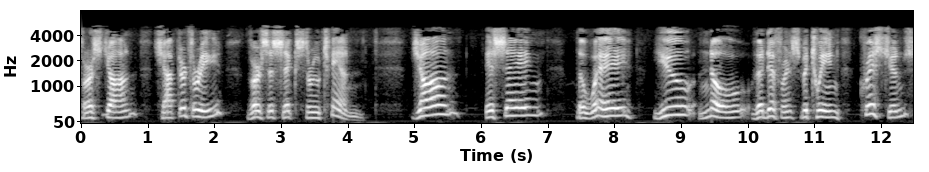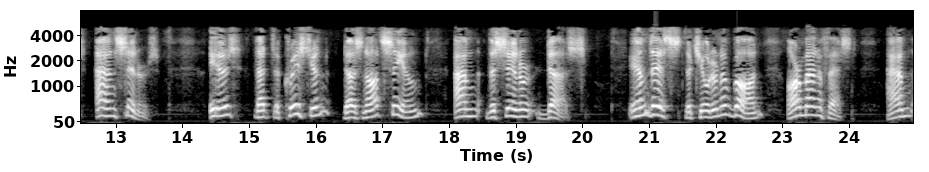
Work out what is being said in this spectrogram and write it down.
1 John chapter 3 verses 6 through 10. John is saying the way you know the difference between Christians and sinners is that the Christian does not sin and the sinner does. In this, the children of God are manifest, and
